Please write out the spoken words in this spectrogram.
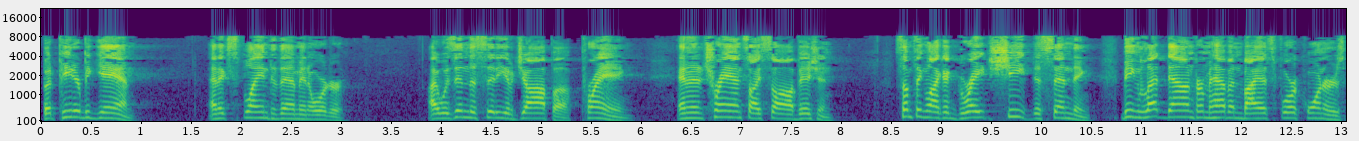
But Peter began and explained to them in order. I was in the city of Joppa praying and in a trance I saw a vision. Something like a great sheet descending, being let down from heaven by its four corners,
